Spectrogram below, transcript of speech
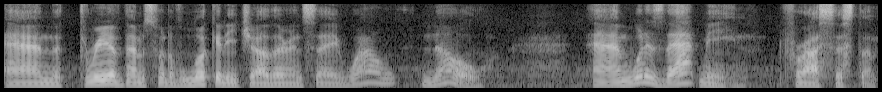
And the three of them sort of look at each other and say, well, no. And what does that mean for our system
